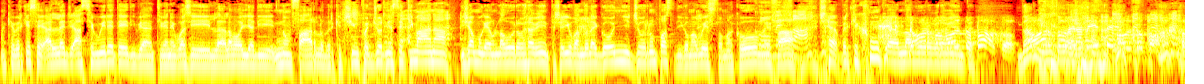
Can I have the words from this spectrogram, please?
Anche perché se a, legge, a seguire te ti, ti viene quasi la, la, voglia di non farlo perché cinque giorni a settimana diciamo che è un lavoro veramente. Cioè io quando leggo ogni giorno un post dico ma questo ma come, come fa? fa? Cioè perché comunque è un lavoro Dormo veramente. molto poco. Dormi Dormo molto veramente molto poco.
